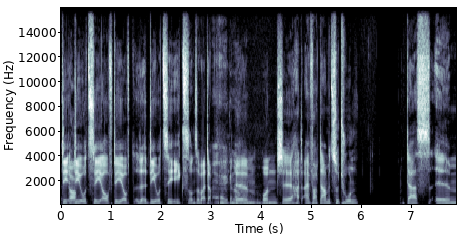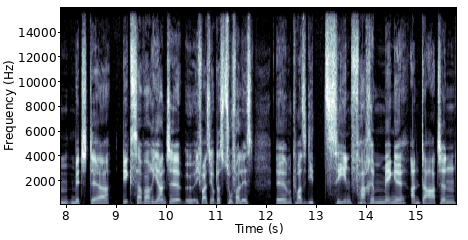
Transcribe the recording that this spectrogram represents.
äh, DOC auf D auf äh, DOCX und so weiter. genau. Ähm, und äh, hat einfach damit zu tun, dass ähm, mit der Xer-Variante, äh, ich weiß nicht, ob das Zufall ist, ähm, quasi die zehnfache Menge an Daten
